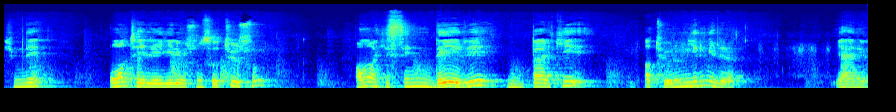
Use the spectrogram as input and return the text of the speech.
Şimdi 10 TL'ye geliyorsun satıyorsun ama hissenin değeri belki atıyorum 20 lira. Yani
